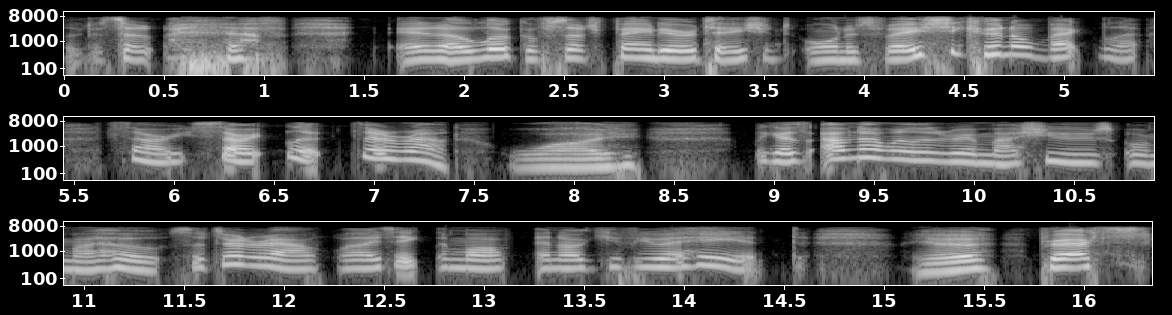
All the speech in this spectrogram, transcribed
looked at so and a look of such pained irritation on his face she couldn't hold back the laugh. Sorry, sorry. Look, turn around. Why? Because I'm not willing to ruin my shoes or my hose. So turn around while I take them off, and I'll give you a hand. Yeah, practice.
